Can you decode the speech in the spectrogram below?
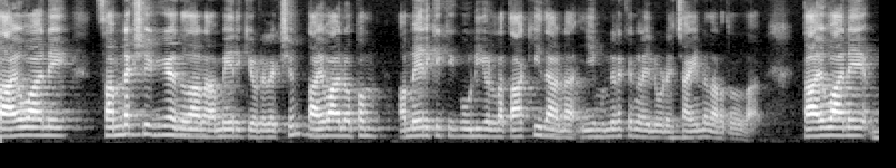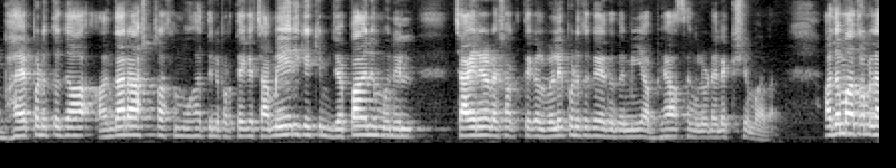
തായ്വാനെ സംരക്ഷിക്കുക എന്നതാണ് അമേരിക്കയുടെ ലക്ഷ്യം. തായ്വാനൊപ്പം അമേരിക്കയ്ക്ക് കൂടിയുള്ള താക്കീതാണ് ഈ മുന്നൊരുക്കങ്ങളിലൂടെ ചൈന നടത്തുന്നത്. തായ്വാനെ ഭയപ്പെടുത്തുക അന്താരാഷ്ട്ര സമൂഹത്തിന് പ്രത്യേകിച്ച് അമേരിക്കയ്ക്കും ജപ്പാനും മുന്നിൽ ചൈനയുടെ ശക്തികൾ വെളിപ്പെടുത്തുക എന്നതും ഈ അഭ്യാസങ്ങളുടെ ലക്ഷ്യമാണ്. അതുമാത്രമല്ല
